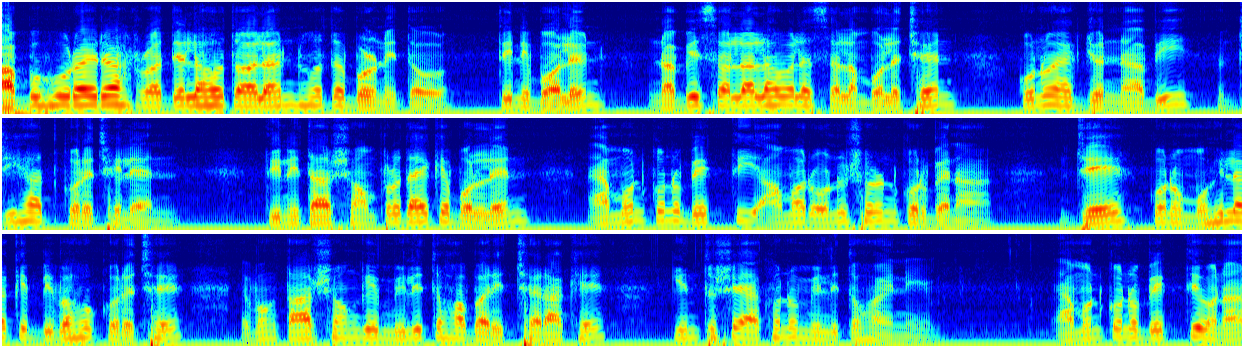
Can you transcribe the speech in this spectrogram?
আবু হুরাইরা হ্রদিল্লাহ তাল্লাহ্ন হতে বর্ণিত। তিনি বলেন, নবী সাল্লাহ আলাইসাল্লাম বলেছেন, কোনো একজন নাবী জিহাদ করেছিলেন। তিনি তার সম্প্রদায়কে বললেন, এমন কোনো ব্যক্তি আমার অনুসরণ করবে না, যে কোনো মহিলাকে বিবাহ করেছে এবং তার সঙ্গে মিলিত হবার ইচ্ছা রাখে, কিন্তু সে এখনও মিলিত হয়নি। এমন কোনো ব্যক্তিও না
